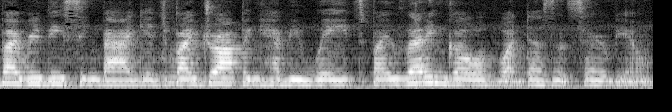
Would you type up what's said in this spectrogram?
by releasing baggage, by dropping heavy weights, by letting go of what doesn't serve you.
